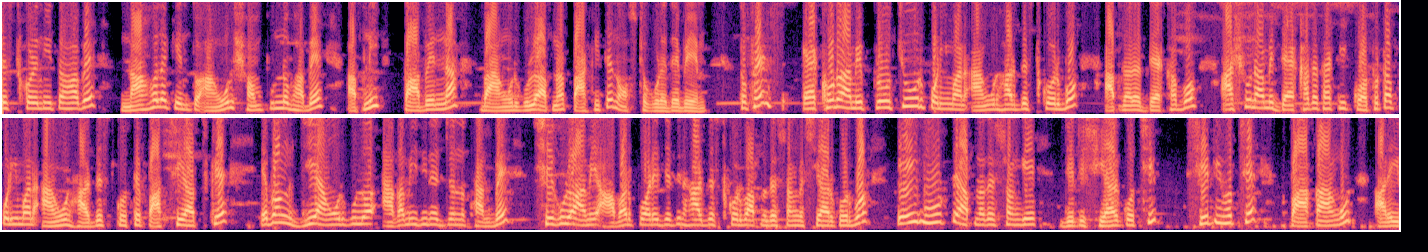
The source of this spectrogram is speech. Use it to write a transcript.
হারভেস্ট করে নিতে হবে। না হলে কিন্তু আঙুর সম্পূর্ণভাবে আপনি পাবেন না বা আঙুরগুলো আপনার পাখিতে নষ্ট করে দেবে। তো ফ্রেন্ডস এখনও আমি প্রচুর পরিমাণ আঙুর হারভেস্ট করব আপনারা দেখাবো। আসুন আমি দেখাতে থাকি কতটা পরিমাণ আঙুর হারভেস্ট করতে পারছি আজকে এবং যে আঙুরগুলো আগামী দিনের জন্য থাকবে, সেগুলো আমি আবার পরে যেদিন হারভেস্ট করব আপনাদের সঙ্গে শেয়ার করব। এই মুহূর্তে আপনাদের সঙ্গে যেটি শেয়ার করছি সেটি হচ্ছে পাকা আঙুর আর এই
